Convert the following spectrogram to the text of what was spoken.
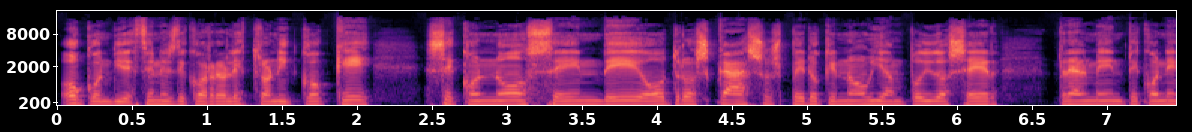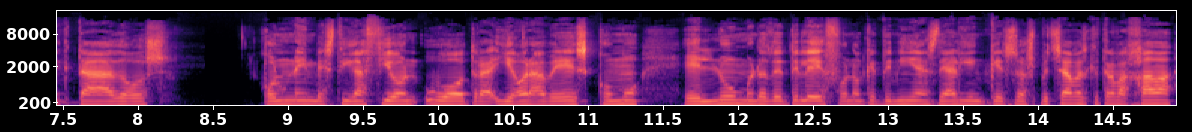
o con direcciones de correo electrónico que se conocen de otros casos pero que no habían podido ser realmente conectados con una investigación u otra y ahora ves como el número de teléfono que tenías de alguien que sospechabas que trabajaba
